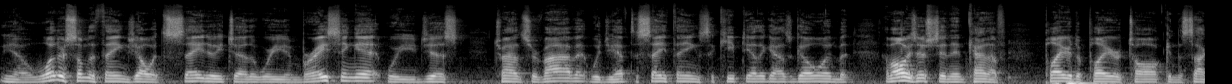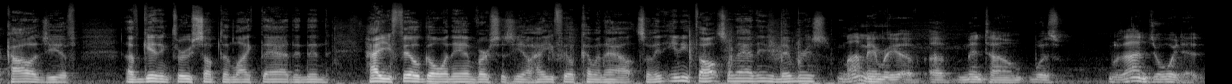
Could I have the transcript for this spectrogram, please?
You know, what are some of the things y'all would say to each other? Were you embracing it? Were you just trying to survive it? Would you have to say things to keep the other guys going? But I'm always interested in kind of player to player talk and the psychology of of getting through something like that, and then how you feel going in versus you know how you feel coming out. So, any, any thoughts on that? Any memories? my memory of, of Mentone was was I enjoyed it.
